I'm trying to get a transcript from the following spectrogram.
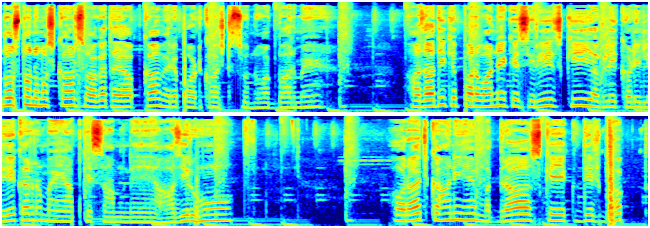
दोस्तों, नमस्कार, स्वागत है आपका मेरे पॉडकास्ट सुनो अखबार में। आज़ादी के परवाने के सीरीज़ की अगली कड़ी लेकर मैं आपके सामने हाजिर हूँ। और आज कहानी है मद्रास के एक देशभक्त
